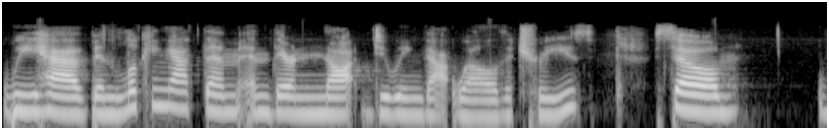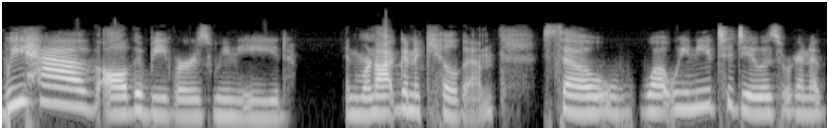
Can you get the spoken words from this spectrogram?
we have been looking at them and they're not doing that well, the trees. So we have all the beavers we need and we're not going to kill them. So what we need to do is we're going to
